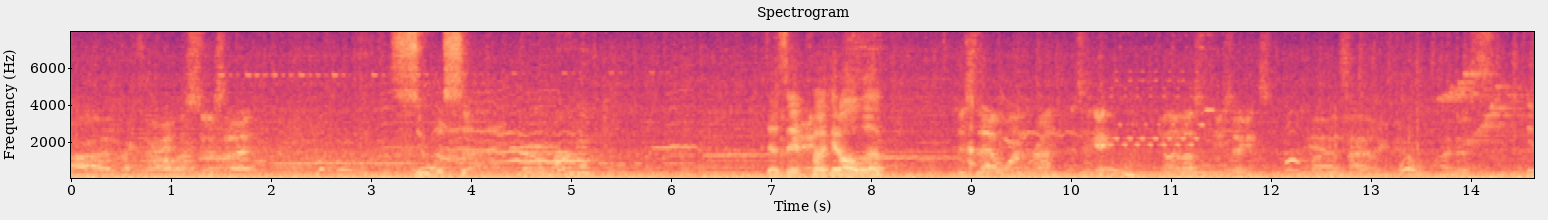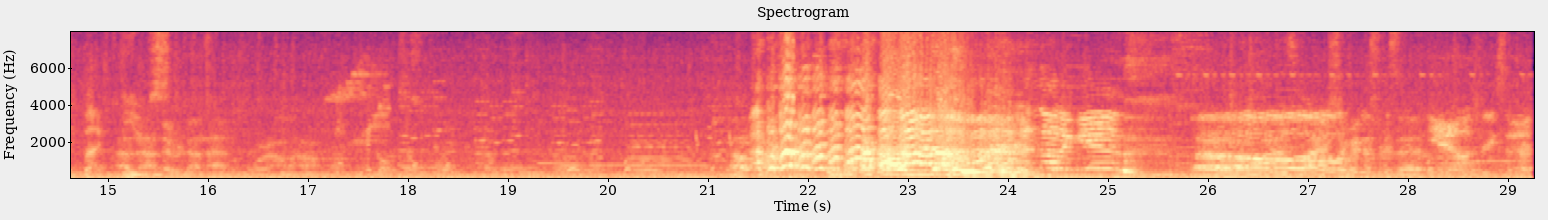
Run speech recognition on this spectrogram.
Ah, it fucks all up. Suicide. suicide. Does it fuck it all up? Just that one run. It's okay. You only lost a few seconds. Yeah, it's not a big deal. I just, It by I've, I've never done that before. I. Oh, Oh no way! Not again! oh, what is life? Should we just reset? Yeah, let's reset.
